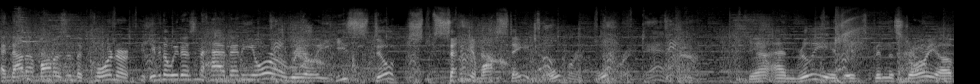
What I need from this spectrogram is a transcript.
And now that Mono's in the corner, even though he doesn't have any aura really, he's still sending him off stage over and over again. Yeah, and really it, has been the story of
